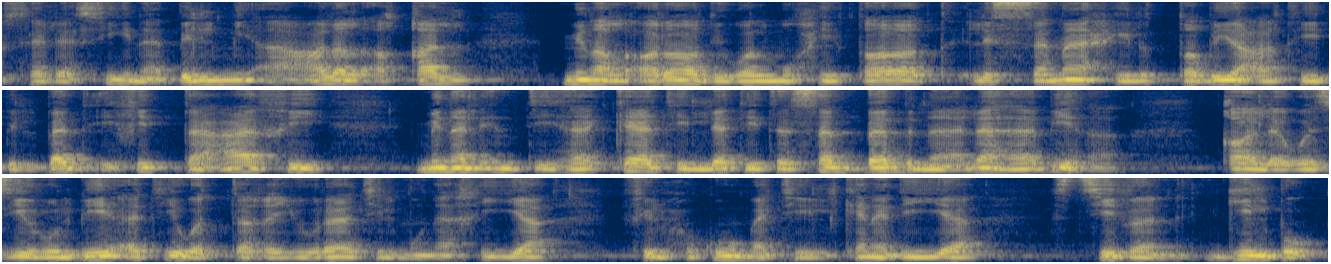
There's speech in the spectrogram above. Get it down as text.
ثلاثين بالمئة على الأقل من الأراضي والمحيطات للسماح للطبيعة بالبدء في التعافي من الانتهاكات التي تسببنا لها بها قال وزير البيئة والتغيرات المناخية في الحكومة الكندية ستيفن جيلبو.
